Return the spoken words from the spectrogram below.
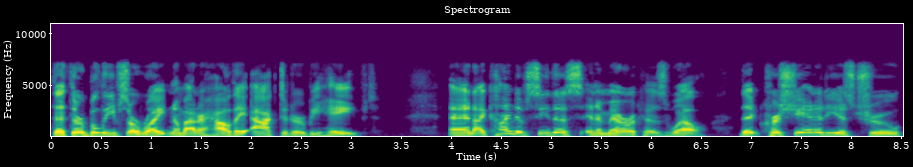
that their beliefs are right no matter how they acted or behaved. And I kind of see this in America as well, that Christianity is true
